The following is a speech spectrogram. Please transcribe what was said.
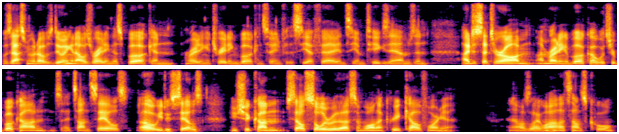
was asking me what I was doing, and I was writing this book and writing a trading book and studying for the CFA and CMT exams. And I just said to her, "Oh, I'm I'm writing a book. Oh, what's your book on? It's, it's on sales. Oh, you do sales? You should come sell solar with us in Walnut Creek, California." And I was like, "Wow, that sounds cool.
